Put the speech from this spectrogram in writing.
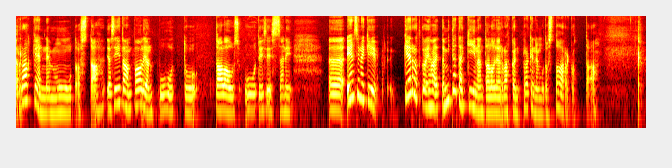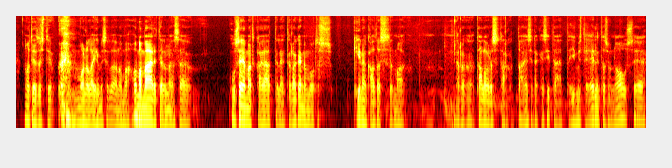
rakennemuutosta, ja siitä on paljon puhuttu talousuutisissa, niin ö, ensinnäkin kerrotko ihan, että mitä tämä Kiinan talouden rakennemuutos tarkoittaa? No tietysti monella ihmisellä on oma, oma määritelmänsä useimmat ajattelee, että rakennemuutos Kiinan kaltaisessa ma- taloudessa tarkoittaa ensinnäkin sitä, että ihmisten elintaso nousee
